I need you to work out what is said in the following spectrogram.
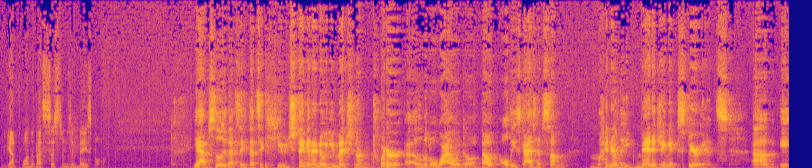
We got one of the best systems in baseball. Yeah, absolutely. That's a that's a huge thing, and I know you mentioned on Twitter a little while ago about all these guys have some minor league managing experience. Um, it,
